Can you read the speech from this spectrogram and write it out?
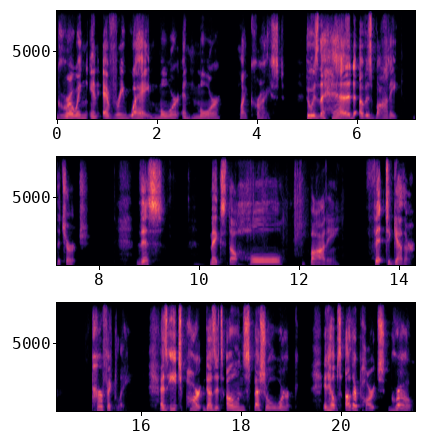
growing in every way more and more like Christ, who is the head of his body, the church. This makes the whole body fit together perfectly, as each part does its own special work. It helps other parts grow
